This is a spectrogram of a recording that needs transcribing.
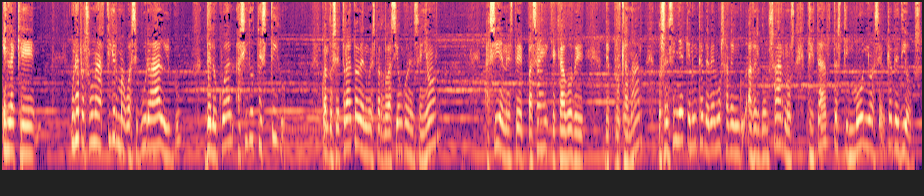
en la que una persona afirma o asegura algo de lo cual ha sido testigo cuando se trata de nuestra relación con el Señor, así en este pasaje que acabo de, proclamar, nos enseña que nunca debemos avergonzarnos de dar testimonio acerca de Dios.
